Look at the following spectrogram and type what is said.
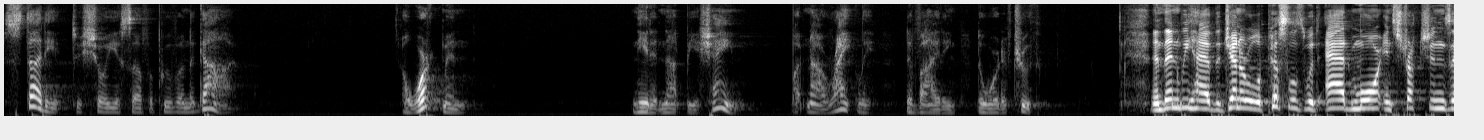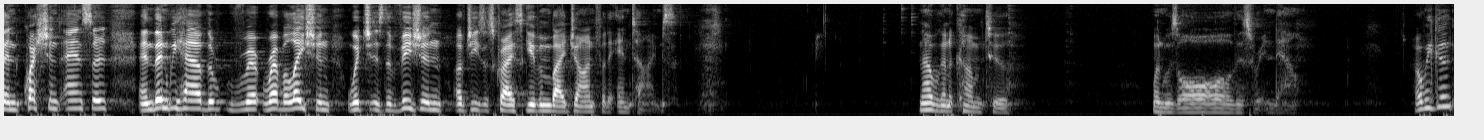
study to show yourself approved unto God. A workman needed not be ashamed, but now rightly dividing the word of truth. And then we have the general epistles, which add more instructions and questions answered. And then we have the re- revelation, which is the vision of Jesus Christ given by John for the end times. Now we're going to come to when was all this written down? Are we good?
